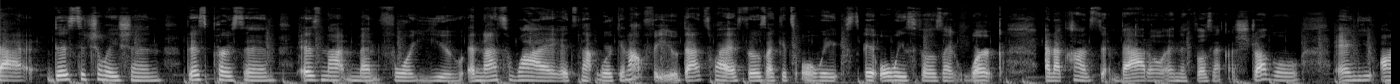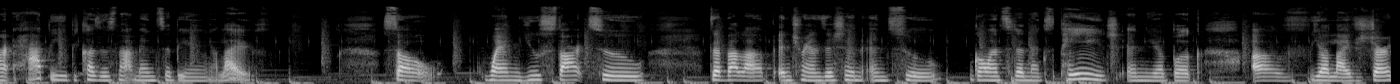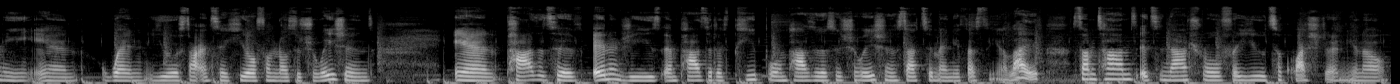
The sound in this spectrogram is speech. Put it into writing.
that this situation, this person is not meant for you. And that's why it's not working out for you. That's why it feels like it's always it always feels like work and a constant battle and it feels like a struggle and you aren't happy because it's not meant to be in your life. So, when you start to develop and transition into going to the next page in your book of your life's journey and when you're starting to heal from those situations and positive energies and positive people and positive situations start to manifest in your life, sometimes it's natural for you to question, you know,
